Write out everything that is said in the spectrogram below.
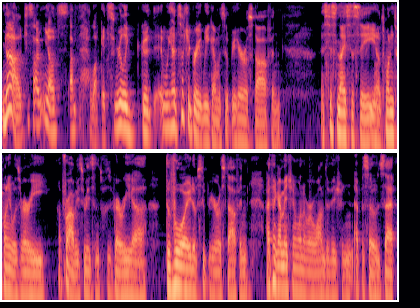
No, just I'm, you know, it's um, look, it's really good. We had such a great weekend with superhero stuff, and it's just nice to see. You know, 2020 was very, for obvious reasons, was very uh, devoid of superhero stuff. And I think I mentioned in one of our WandaVision episodes that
